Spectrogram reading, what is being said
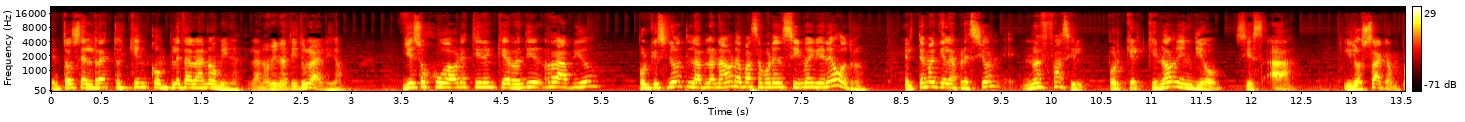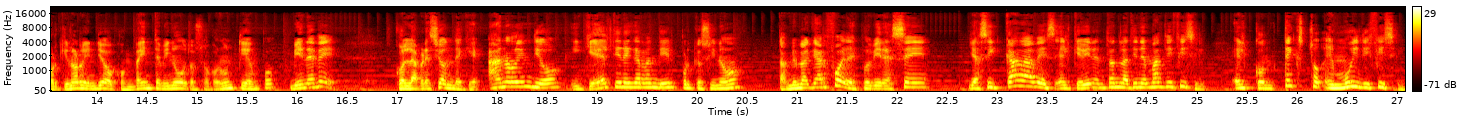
Entonces el resto es quien completa la nómina, la nómina titular, digamos. Y esos jugadores tienen que rendir rápido, porque si no, la planadora pasa por encima y viene otro. El tema es que la presión no es fácil, porque el que no rindió, si es A, y lo sacan porque no rindió con 20 minutos o con un tiempo, viene B, con la presión de que A no rindió y que él tiene que rendir, porque si no, también va a quedar fuera. Después viene C, y así cada vez el que viene entrando la tiene más difícil. El contexto es muy difícil.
